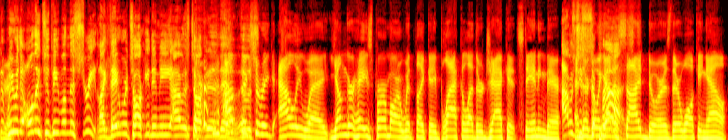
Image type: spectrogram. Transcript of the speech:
could see. We were the only two people in the street. Like they were talking to me, I was talking to them. I'm It was- picturing alleyway, younger Hayes Permar with like a black leather jacket standing there, I was and just they're going out a side door as they're walking out.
